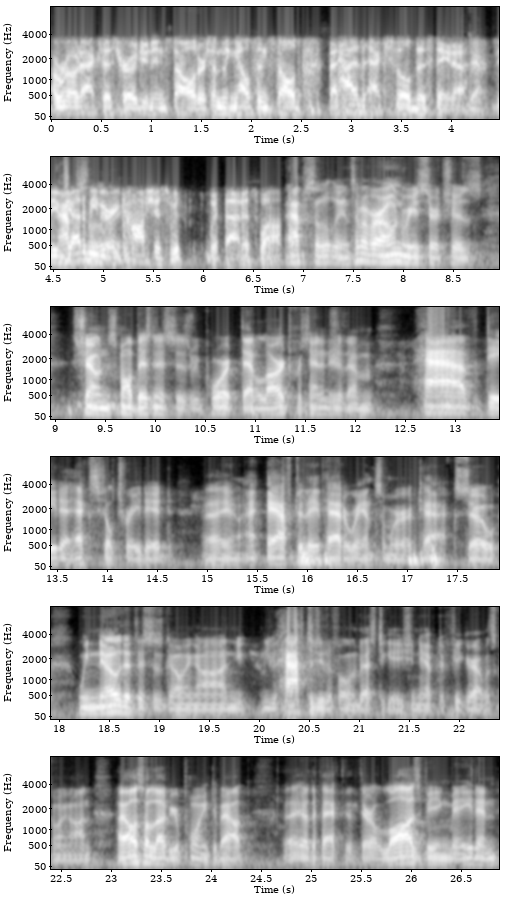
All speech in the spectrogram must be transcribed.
a remote access Trojan installed or something else installed that has exfilled this data. Yeah, so you've got to be very cautious with with that as well. Absolutely, and some of our own research has shown small businesses report that a large percentage of them have data exfiltrated uh, after they've had a ransomware attack. So we know that this is going on. You, you have to do the full investigation. You have to figure out what's going on. I also love your point about uh, the fact that there are laws being made, and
